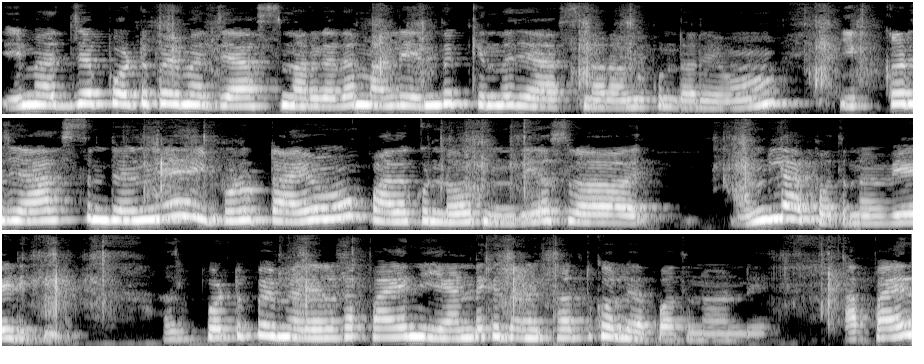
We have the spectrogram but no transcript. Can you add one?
ఈ మధ్య పొట్టుపై మీద చేస్తున్నారు కదా మళ్ళీ ఎందుకు కింద చేస్తున్నారు అనుకుంటారేమో. ఇక్కడ చేస్తుంటేనే ఇప్పుడు టైం పదకొండు అవుతుంది. అసలు అనలేకపోతున్నాం వేడికి. అసలు పొట్టుపై మీద వెళ్ళక పైన ఎండకి దాన్ని తట్టుకోలేకపోతున్నాం అండి ఆ పైన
